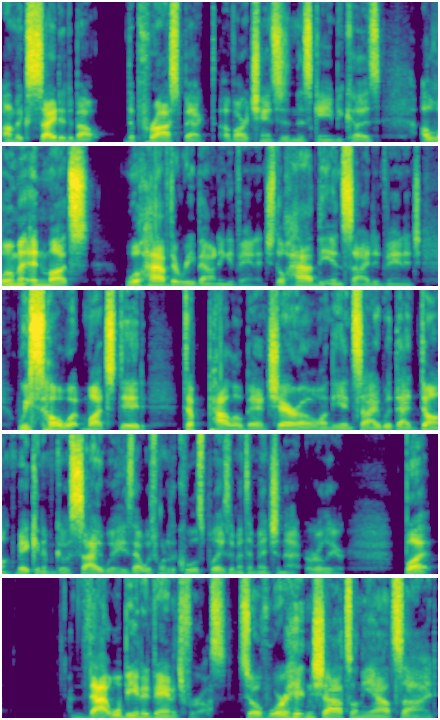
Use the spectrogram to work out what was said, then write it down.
I'm excited about the prospect of our chances in this game because Aluma and Mutts will have the rebounding advantage. They'll have the inside advantage. We saw what Mutts did to Paolo Banchero on the inside with that dunk, making him go sideways. That was one of the coolest plays. I meant to mention that earlier. But that will be an advantage for us. So if we're hitting shots on the outside,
